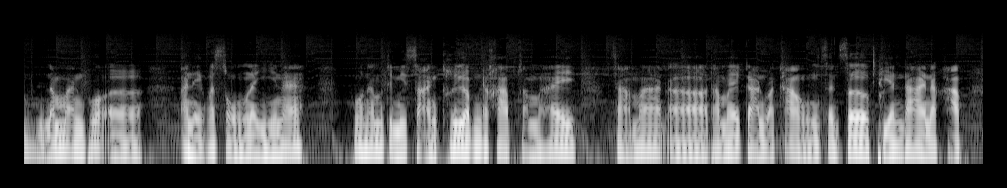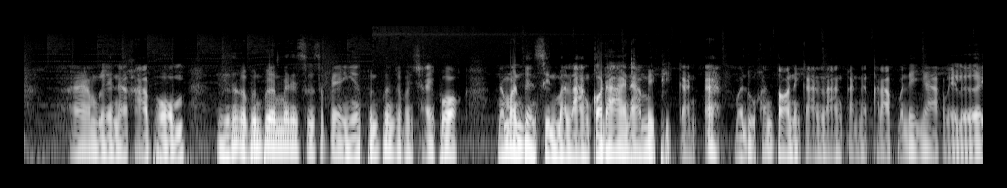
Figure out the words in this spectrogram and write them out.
ำน้ำมันพวกเอ่ออเนกประสงค์อะไรอย่างนี้นะ พวกนั้นมันจะมีสารเคลือบนะครับทำให้สามารถเอ่อทำให้การวัดค่าของเซนเซอร์เพี้ยนได้นะครับ ห้ามเลยนะครับผมหรือถ้าเกิดเพื่อนๆไม่ได้ซื้อสเปรย์อย่างเงี้ยเพื่อนๆจะไปใช้พวกน้ำมันเบนซินมาล้างก็ได้นะ ไม่ผิดกันอะมาดูขั้นตอนในการล้างกันนะครับไม่ได้ยากเลยเลย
